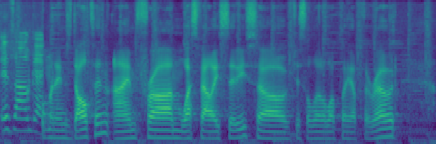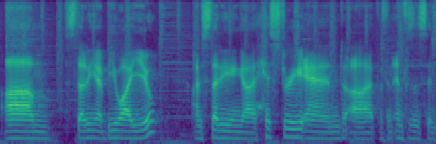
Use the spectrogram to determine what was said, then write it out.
It's all good. My name's Dalton. I'm from West Valley City, so just a little up way up the road. Um, studying at BYU. I'm studying uh, history and uh, with an emphasis in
